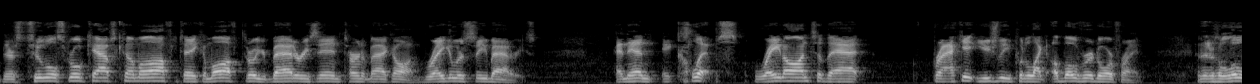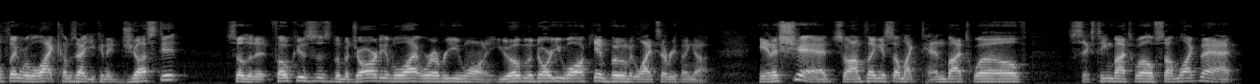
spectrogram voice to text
There's two little screw caps come off. You take them off, throw your batteries in, turn it back on. Regular C batteries. And then it clips right onto that bracket. Usually you put it like up over a door frame. And there's a little thing where the light comes out. You can adjust it so that it focuses the majority of the light wherever you want it. You open the door, you walk in, boom, it lights everything up. In a shed, so I'm thinking something like 10 by 12, 16 by 12, something like that.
